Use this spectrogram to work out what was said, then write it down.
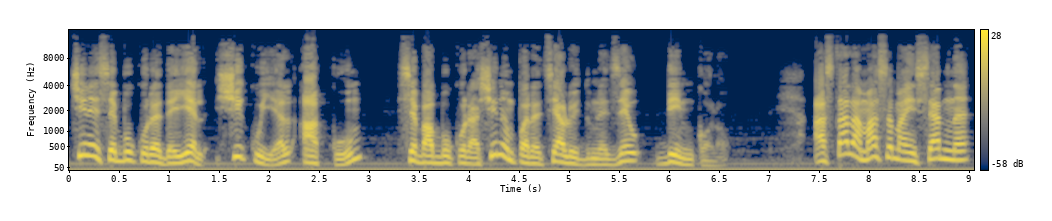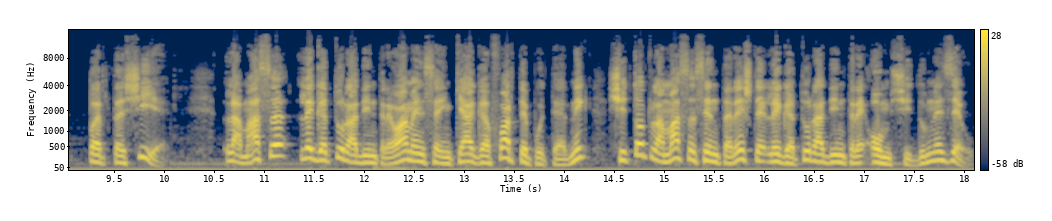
Cine se bucură de El și cu El acum, se va bucura și în împărăția lui Dumnezeu dincolo. Asta la masă mai înseamnă părtășie. La masă, legătura dintre oameni se încheagă foarte puternic și tot la masă se întărește legătura dintre om și Dumnezeu.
